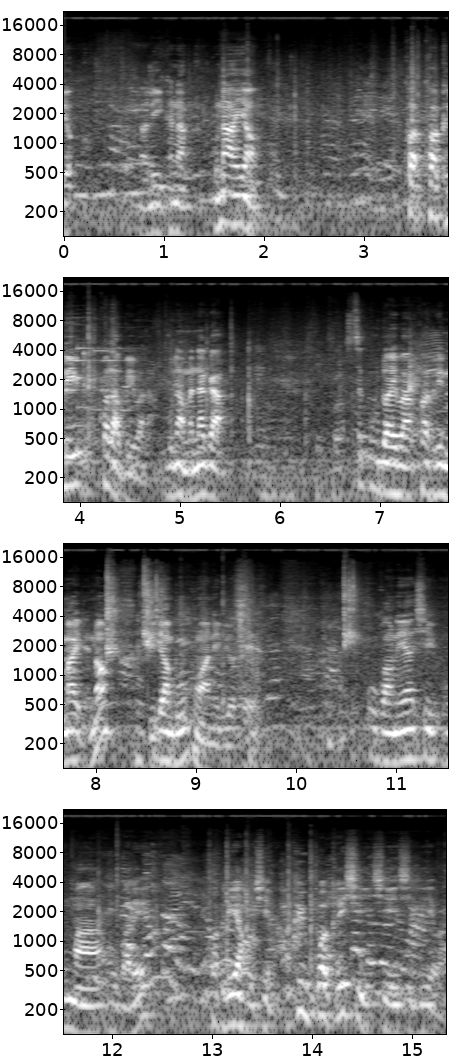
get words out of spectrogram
ယောဒါလေးခဏခုနရောက်ခွက်ခွက်ကလေးခွက်လောက်ပေးပါလားခုနမနက်ကစကူဒိုင်ဘာခွက်ကလေးမိုက်တယ်နော်ဒီတံဘူးခွန်ကနေပြောထည့်ဟိုကောင်လေးကရှိဟိုမှာဟိုပါလေခွက်ကလေးကဟိုရှိမှာအဖြူခွက်ကလေးရှိရှိရှိပြီးရပါ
